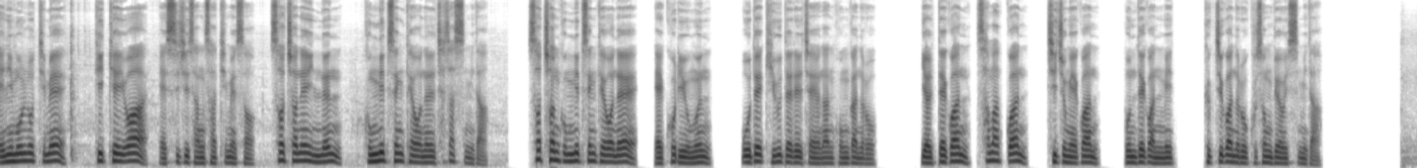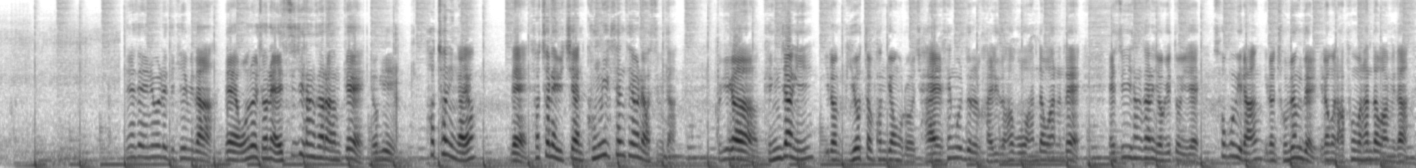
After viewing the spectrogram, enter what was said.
애니몰로 팀의 BK와 SG 상사팀에서 서천에 있는 국립생태원을 찾았습니다. 서천 국립생태원의 에코리움은 5대 기후대를 재현한 공간으로 열대관, 사막관, 지중해관, 본대관 및 극지관으로 구성되어 있습니다. 안녕하세요 애니멀리 DK입니다 네 오늘 저는 SG 상사랑 함께 여기 서천인가요? 네 서천에 위치한 국립생태원에 왔습니다 여기가 굉장히 이런 비오톱 환경으로 잘 생물들을 관리도 하고 한다고 하는데 SG 상사는 여기 또 이제 소금이랑 이런 조명들 이런 거 납품을 한다고 합니다.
